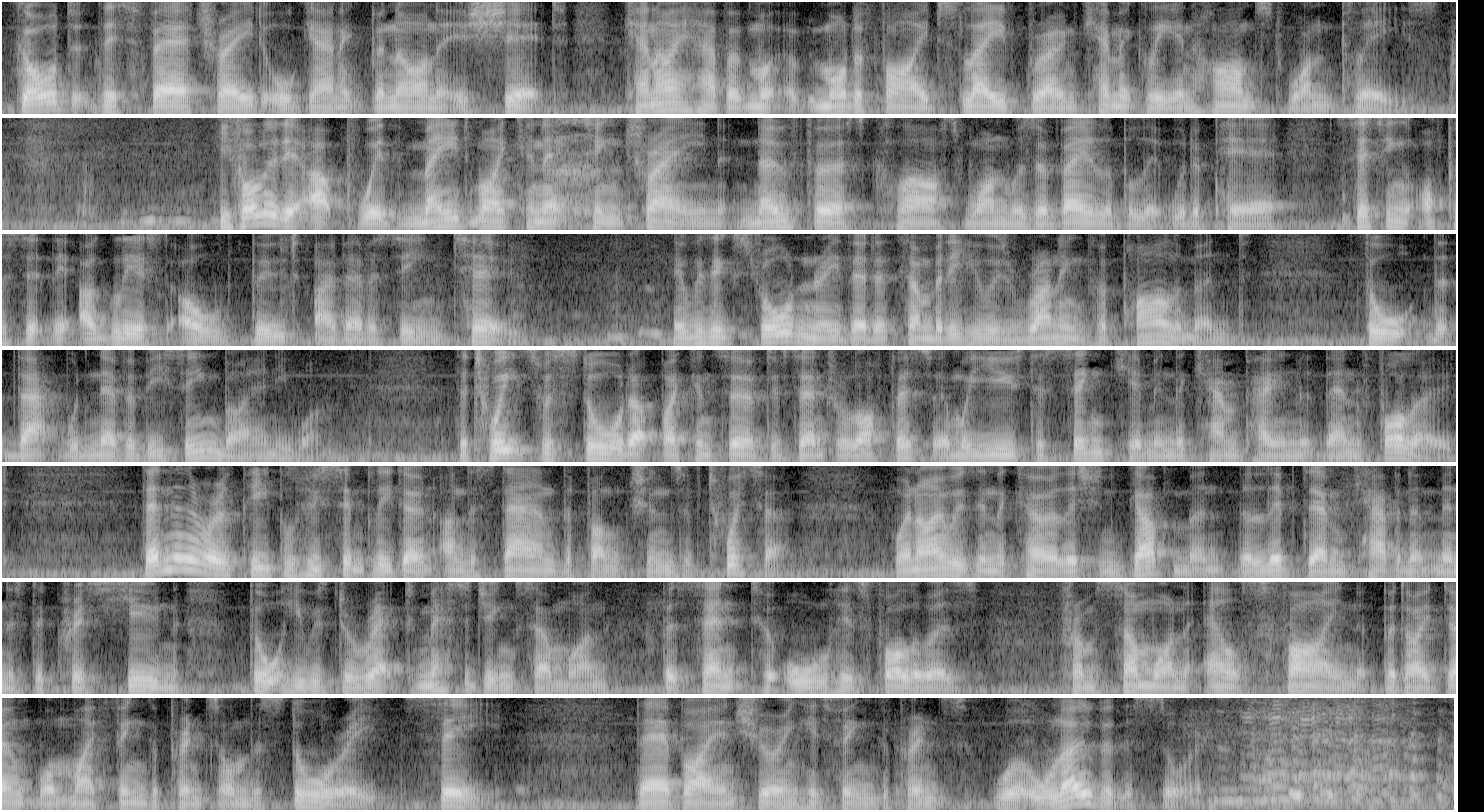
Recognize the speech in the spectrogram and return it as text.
God, this fair trade organic banana is shit. Can I have a mo modified, slave grown, chemically enhanced one, please? He followed it up with Made my connecting train, no first class one was available, it would appear, sitting opposite the ugliest old boot I've ever seen, too. It was extraordinary that somebody who was running for Parliament thought that that would never be seen by anyone. The tweets were stored up by Conservative Central Office and were used to sink him in the campaign that then followed. Then there are people who simply don't understand the functions of Twitter. When I was in the coalition government, the Lib Dem cabinet minister Chris Huhne thought he was direct messaging someone, but sent to all his followers, from someone else fine, but I don't want my fingerprints on the story, see, thereby ensuring his fingerprints were all over the story.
